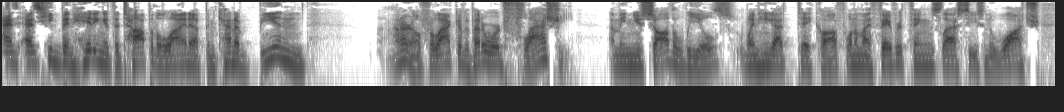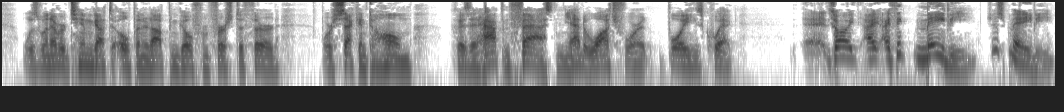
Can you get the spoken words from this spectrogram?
as, as he'd been hitting at the top of the lineup and kind of being, I don't know, for lack of a better word, flashy. I mean, you saw the wheels when he got takeoff. One of my favorite things last season to watch was whenever Tim got to open it up and go from first to third or second to home because it happened fast and you had to watch for it. Boy, he's quick. Uh, so I, I think maybe, just maybe,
